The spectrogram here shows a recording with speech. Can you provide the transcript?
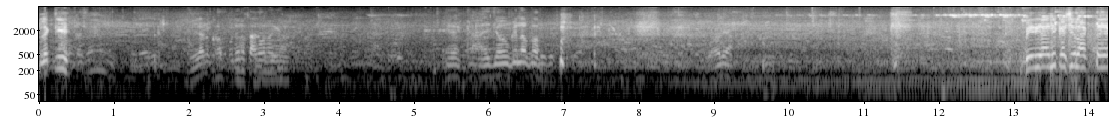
लक्की काय जाऊ की नको बिर्याणी कशी लागते?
